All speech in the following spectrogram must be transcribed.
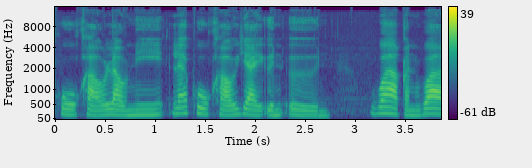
ภูเขาเหล่านี้และภูเขาใหญ่อื่นๆ ว่ากันว่า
